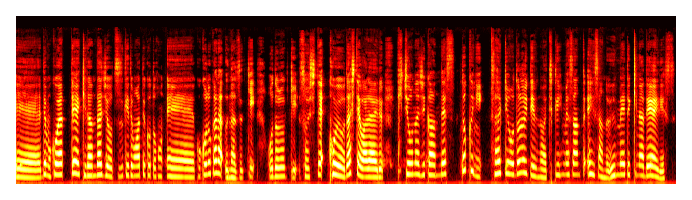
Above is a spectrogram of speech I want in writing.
えー、でもこうやって祈願ラジオを続けてもらっていくこと、えー、心からうなずき、驚き、そして声を出して笑える貴重な時間です。特に最近驚いているのはちくひめさんとエイさんの運命的な出会いです。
